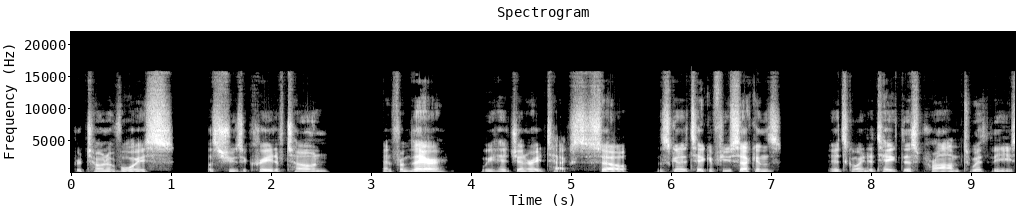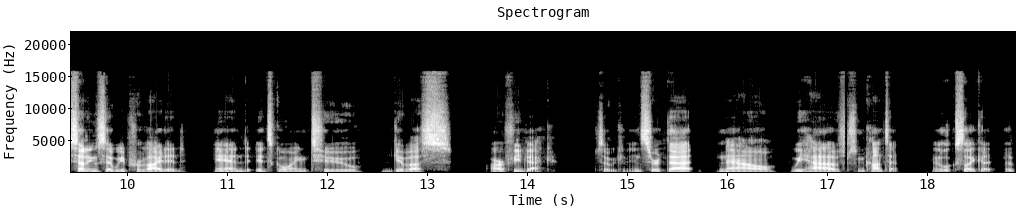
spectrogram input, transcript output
For tone of voice, let's choose a creative tone. And from there, we hit generate text. So this is going to take a few seconds. It's going to take this prompt with the settings that we provided, and it's going to give us our feedback. So we can insert that. Now we have some content. It looks like a, a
